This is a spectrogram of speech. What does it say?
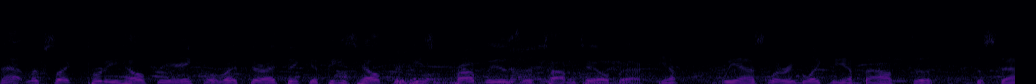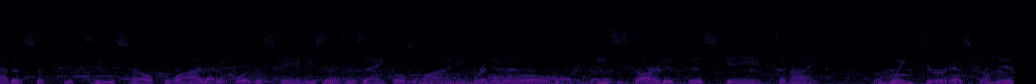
that, looks like pretty healthy ankle right there. I think if he's healthy, he probably is their top tailback. Yep. We asked Larry Blakeney about uh, the status of Cattouse health-wise before this game. He says his ankle's fine. He's ready to roll. He started this game tonight. The Winter has come in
